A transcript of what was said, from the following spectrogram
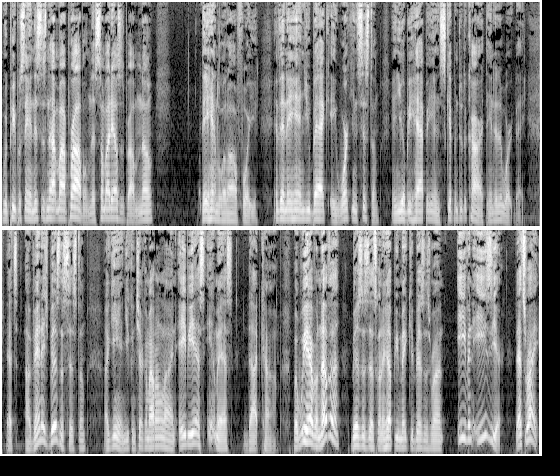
with people saying, this is not my problem. That's somebody else's problem. No. They handle it all for you. And then they hand you back a working system, and you'll be happy and skipping into the car at the end of the workday. That's Advantage Business System. Again, you can check them out online, absms.com. But we have another business that's going to help you make your business run even easier. That's right.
